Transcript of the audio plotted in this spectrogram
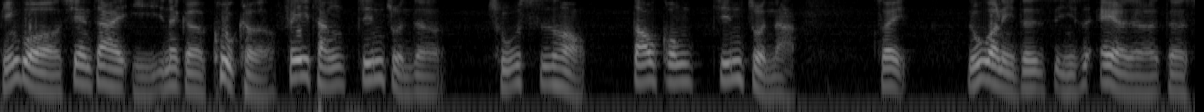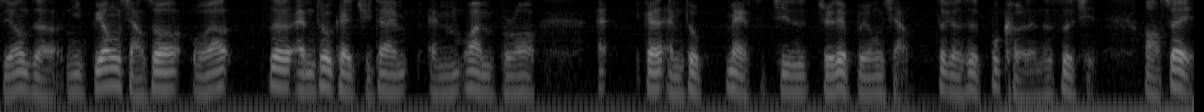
苹果现在以那个库克非常精准的厨师哦，刀工精准呐。所以如果你的你是 Air 的的使用者，你不用想说我要这个 M2 可以取代 M1 Pro 跟 M2 Max，其实绝对不用想，这个是不可能的事情。好，所以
